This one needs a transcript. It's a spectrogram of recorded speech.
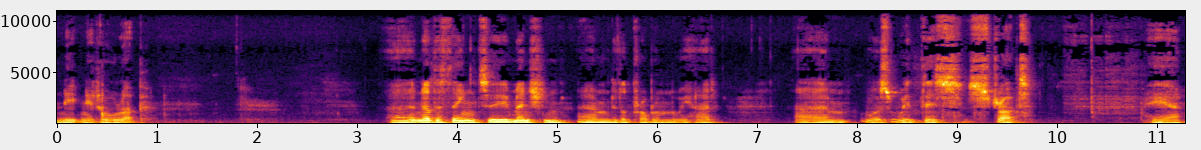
neaten it all up. Uh, another thing to mention, um, little problem that we had, um, was with this strut here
